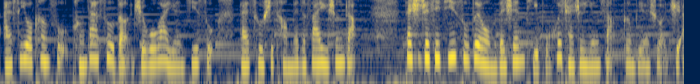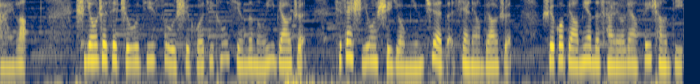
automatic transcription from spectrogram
S 柚抗素、膨大素等植物外源激素来促使草莓的发育生长。但是这些激素对我们的身体不会产生影响，更别说致癌了。使用这些植物激素是国际通行的农业标准，且在使用时有明确的限量标准。水果表面的残留量非常低。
